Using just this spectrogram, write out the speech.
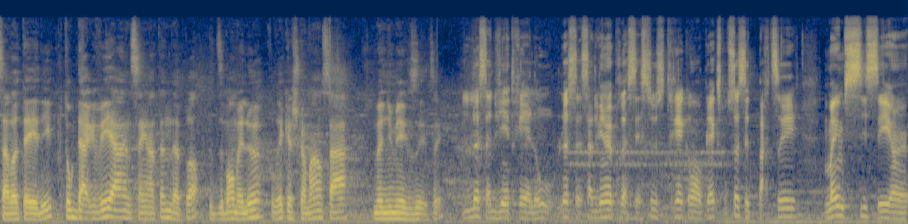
Ça va t'aider. Plutôt que d'arriver à une cinquantaine de portes, tu te dis, bon, mais là, il faudrait que je commence à me numériser, là, ça devient très lourd. Là, ça, devient un processus très complexe. Pour ça, c'est de partir, même si c'est un,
